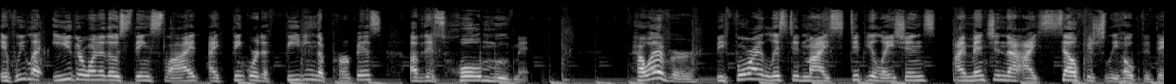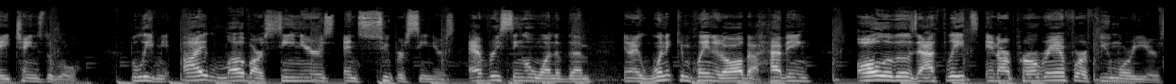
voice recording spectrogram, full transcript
If we let either one of those things slide, I think we're defeating the purpose of this whole movement. However, before I listed my stipulations, I mentioned that I selfishly hope that they change the rule. Believe me, I love our seniors and super seniors, every single one of them, and I wouldn't complain at all about having all of those athletes in our program for a few more years.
